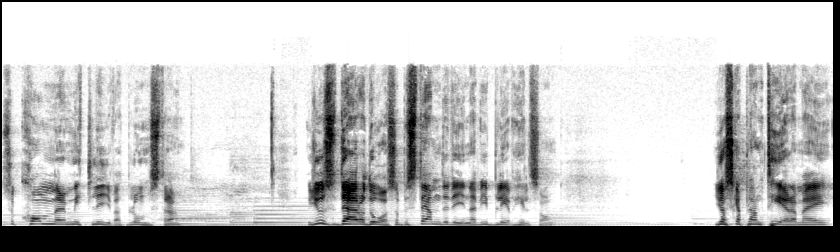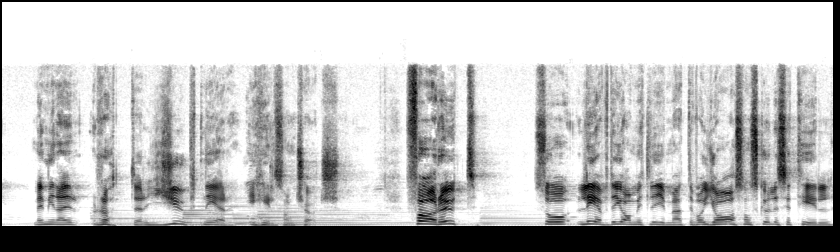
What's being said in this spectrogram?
så kommer mitt liv att blomstra. Och just där och då så bestämde vi när vi blev Hillsong, jag ska plantera mig med mina rötter djupt ner i Hillsong Church. Förut så levde jag mitt liv med att det var jag som skulle se till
